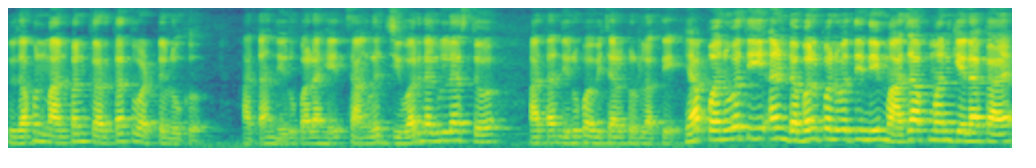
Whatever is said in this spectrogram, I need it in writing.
तुझा पण मानपान करतात वाटतं लोक. आता निरूपाला हे चांगलं जिवार लागलेलं असतं. आता निरूपा विचार करू लागते ह्या पनवती आणि डबल पनवतींनी माझा अपमान केला काय?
